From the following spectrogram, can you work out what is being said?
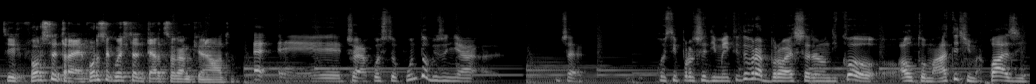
Sì, forse tre, forse questo è il terzo campionato. Eh, eh, cioè, a questo punto bisogna. Cioè, questi procedimenti dovrebbero essere, non dico automatici, ma quasi.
